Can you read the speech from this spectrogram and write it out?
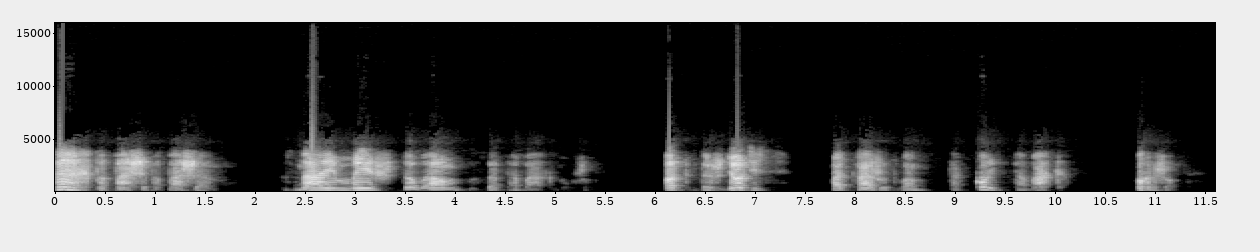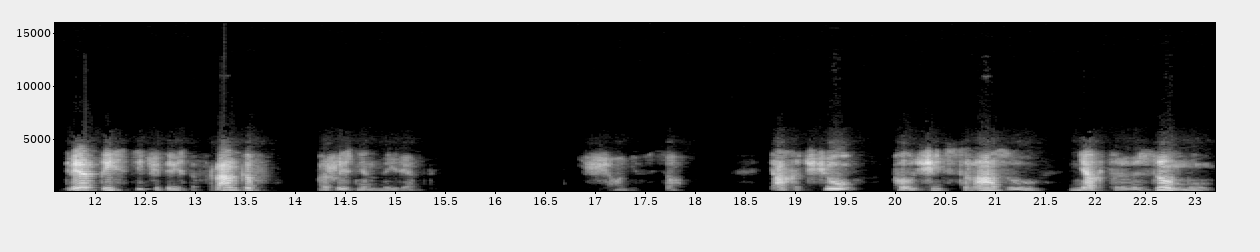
Ах, папаша, папаша, знаем мы, что вам за табак нужен. Вот дождетесь, покажут вам такой табак. Ну, хорошо, две тысячи четыреста франков пожизненной ренты. Еще не все. Я хочу получить сразу некоторую сумму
